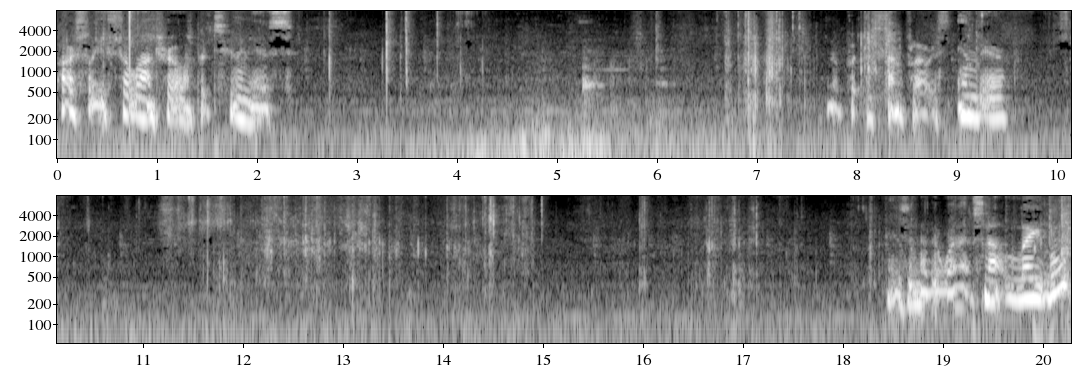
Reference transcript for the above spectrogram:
parsley, cilantro, and petunias. I'm going to put the sunflowers in there. Here's another one that's not labeled.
